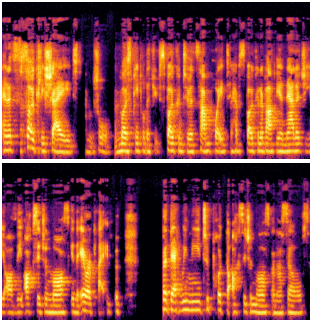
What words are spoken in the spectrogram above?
and it's so cliched. I'm sure most people that you've spoken to at some point have spoken about the analogy of the oxygen mask in the aeroplane, but that we need to put the oxygen mask on ourselves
